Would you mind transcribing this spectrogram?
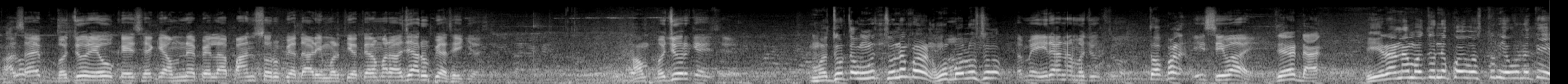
સાહેબ મજૂર એવું કહે છે કે અમને પહેલા પાંચસો રૂપિયા દાળી મળતી અત્યારે અમારા હજાર રૂપિયા થઈ ગયા છે. આમ મજૂર કહે છે. મજૂર તો હું જ છું ને પણ હું બોલું છું. તમે હીરાના મજૂર છો? તો પણ એ સિવાય. જે હીરાના મજૂરને કોઈ વસ્તુનું એવું નથી.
